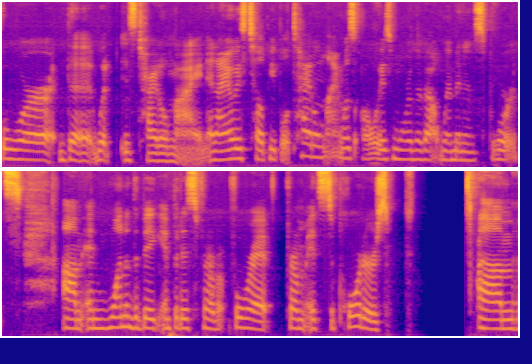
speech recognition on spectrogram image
for the what is Title IX. And I always tell people Title IX was always more about women in sports. Um, and one of the big impetus for, for it from its supporters um,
